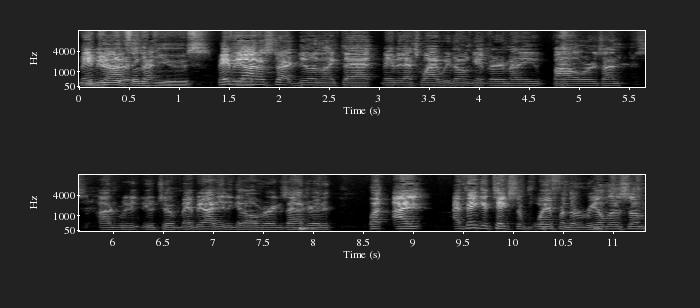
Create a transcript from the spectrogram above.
Maybe You're you doing ought it to for the start, views. maybe Yeah. I ought to start doing like that. Maybe that's why we don't get very many followers on on YouTube. Maybe I need to get over exaggerated. But I I think it takes away from the realism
